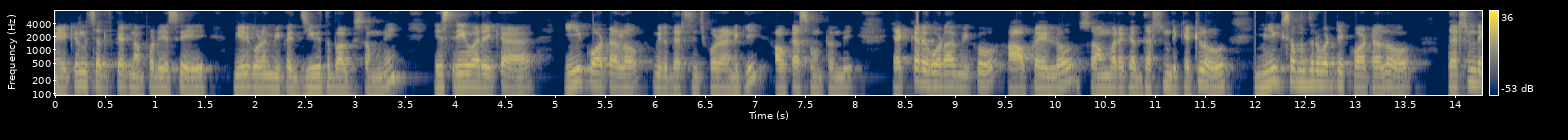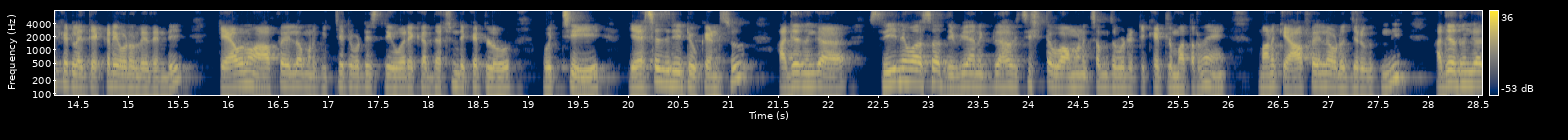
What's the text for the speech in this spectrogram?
మెడికల్ సర్టిఫికేట్ని అప్లోడ్ చేసి మీరు కూడా మీ యొక్క జీవిత భాగస్వామిని ఈ శ్రీవారి యొక్క ఈ కోటాలో మీరు దర్శించుకోవడానికి అవకాశం ఉంటుంది. ఎక్కడ కూడా మీకు ఆఫ్లైన్లో సోమవారిక దర్శన టికెట్లు మీకు సముద్రం బట్టి కోటాలో దర్శన టికెట్లు అయితే ఎక్కడ ఇవ్వడం లేదండి. కేవలం ఆఫ్లైన్లో మనకి ఇచ్చేటువంటి శ్రీవారిక దర్శన టికెట్లు వచ్చి ఎస్ఎస్డి టోకెన్స్ అదేవిధంగా శ్రీనివాస దివ్యానుగ్రహ విశిష్ట వామనకు సంబంధించిన టికెట్లు మాత్రమే మనకి ఆఫ్లైన్లో ఇవ్వడం జరుగుతుంది. అదేవిధంగా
